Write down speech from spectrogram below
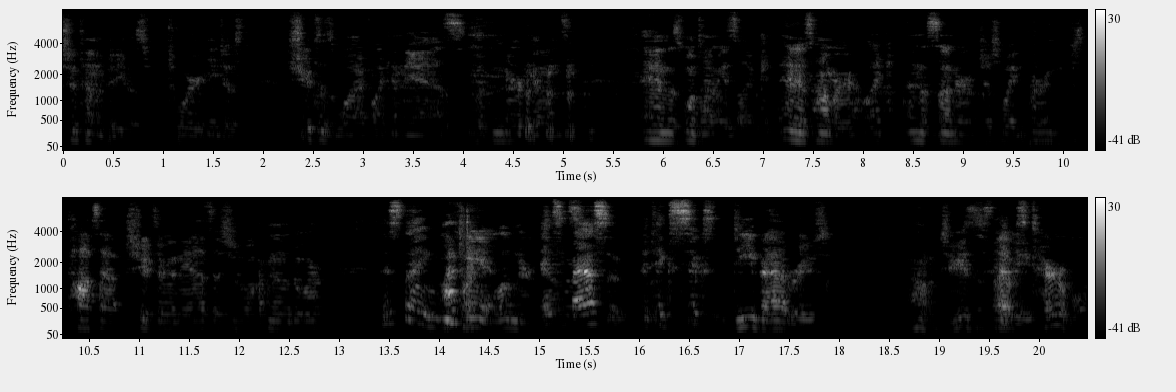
shit ton of videos to where he just shoots his wife like in the ass with Nerf guns. and this one time he's like in his Hummer, like in the sunroof, just waiting for her, and he just pops out, shoots her in the ass as she's walking in the door. This thing you I can't. love Nerf It's guns. massive. It takes six D batteries. Oh Jesus, It's that's heavy. terrible.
